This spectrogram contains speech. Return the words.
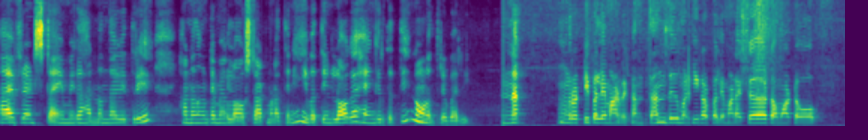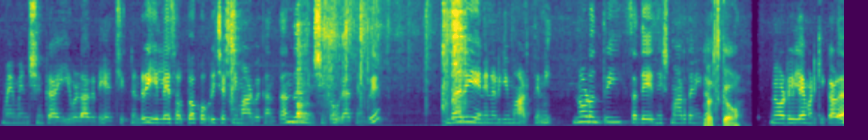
ಹಾಯ್ ಫ್ರೆಂಡ್ಸ್ ಟೈಮ್ ಈಗ ಹನ್ನೊಂದು ಆಗೈತೆ ರೀ ಹನ್ನೊಂದು ಗಂಟೆ ಮ್ಯಾಗ ಲಾಗ್ ಸ್ಟಾರ್ಟ್ ಮಾಡತ್ತೀನಿ. ಇವತ್ತಿನ ಲಾಗ ಹೆಂಗಿರ್ತೈತಿ ನೋಡಂತ್ರಿ ಬರ್ರಿ. ಅನ್ನ ರೊಟ್ಟಿ ಪಲ್ಯ ಮಾಡ್ಬೇಕಂತಂದು ಮಡ್ಕಿಕಾಳು ಪಲ್ಯ ಮಾಡಕ್ಕೆ ಟೊಮಾಟೊ ಮೈ ಮೆಣಸಿನ್ಕಾಯಿ ಉಳ್ಳಾಗಡ್ಡಿ ಹೆಚ್ಚಿಕ್ತೀನಿ ರೀ. ಇಲ್ಲೇ ಸ್ವಲ್ಪ ಕೊಬ್ಬರಿ ಚಟ್ನಿ ಮಾಡ್ಬೇಕಂತಂದು ಮೆಣಸಿನ್ಕಾಯಿ ಹುರಿಯಾತೀನಿ ರೀ. ಬರ್ರಿ ಏನೇನು ಅಡುಗೆ ಮಾಡ್ತೀನಿ. ನೋಡಂತ್ರಿ. ಸದ್ಯ ಇದನ್ನಿಷ್ಟು ಮಾಡ್ತೇನೆ ಈಗ. ನೋಡ್ರಿ ಇಲ್ಲೇ ಮಡ್ಕಿ ಕಾಳು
